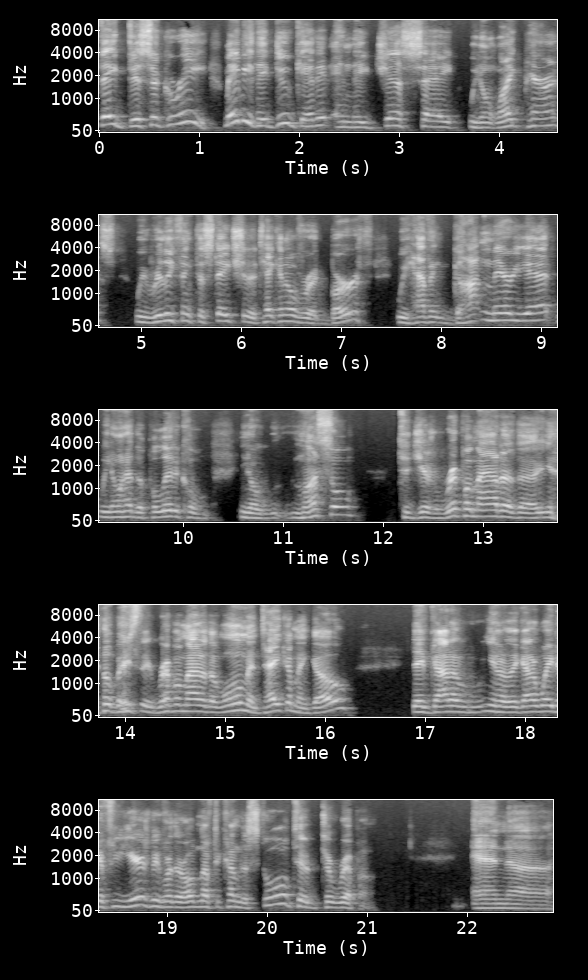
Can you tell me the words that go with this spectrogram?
They disagree. Maybe they do get it and they just say, we don't like parents. We really think the state should have taken over at birth. We haven't gotten there yet. We don't have the political, you know, muscle to just rip them out of the, you know, basically rip them out of the womb and take them and go. They've got to, you know, they got to wait a few years before they're old enough to come to school to to rip them. And uh,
